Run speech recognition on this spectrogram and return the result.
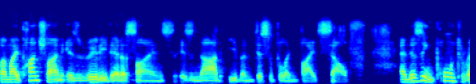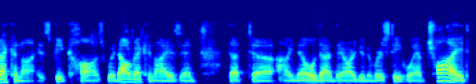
But my punchline is really data science is not even discipline by itself. And this is important to recognize because without recognizing that uh, I know that there are universities who have tried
